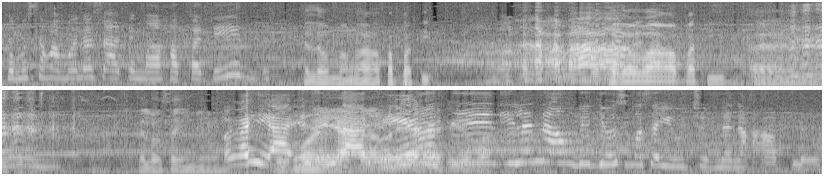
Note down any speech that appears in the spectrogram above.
kumusta ka muna sa ating mga kapatid? Hello mga kapatid. Hello mga kapatid. Um, hello sa inyo. Hiyain Good si. Datin. Datin, ilan na ang videos mo sa YouTube na naka-upload?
